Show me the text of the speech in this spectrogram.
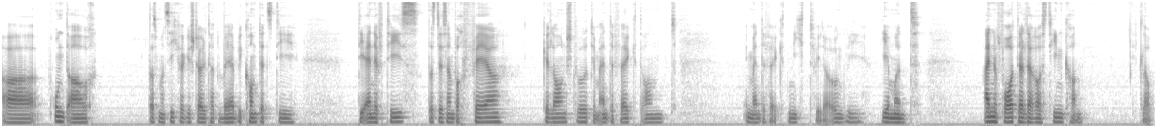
äh, und auch, dass man sichergestellt hat, wer bekommt jetzt die, die NFTs, dass das einfach fair gelauncht wird im Endeffekt und im Endeffekt nicht wieder irgendwie jemand einen Vorteil daraus ziehen kann. Ich glaube,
